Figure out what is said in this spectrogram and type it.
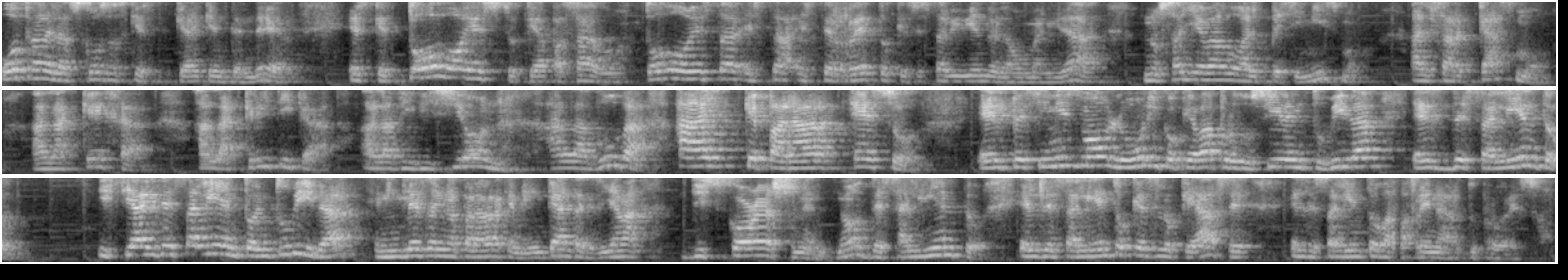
Otra de las cosas que, hay que entender es que todo esto que ha pasado, todo esta, esta, este reto que se está viviendo en la humanidad, nos ha llevado al pesimismo, al sarcasmo, a la queja, a la crítica, a la división, a la duda. Hay que parar eso. El pesimismo lo único que va a producir en tu vida es desaliento. Y si hay desaliento en tu vida, en inglés hay una palabra que me encanta que se llama discouragement, ¿no? Desaliento. El desaliento, ¿qué es lo que hace? El desaliento va a frenar tu progreso.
